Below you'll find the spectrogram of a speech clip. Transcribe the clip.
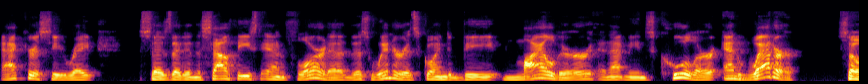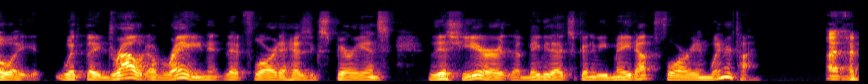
accuracy rate, says that in the southeast and Florida this winter it's going to be milder, and that means cooler and wetter. So, uh, with the drought of rain that Florida has experienced this year, that maybe that's going to be made up for in wintertime. I, I,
